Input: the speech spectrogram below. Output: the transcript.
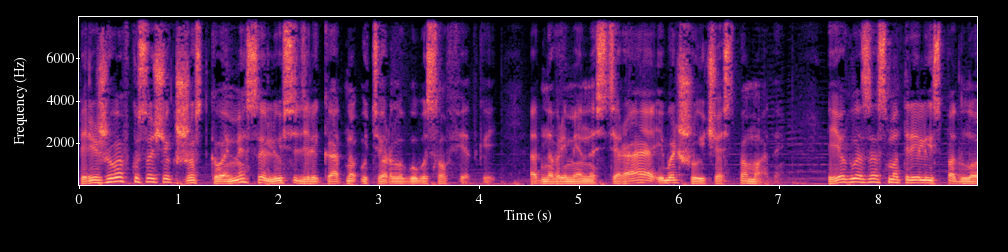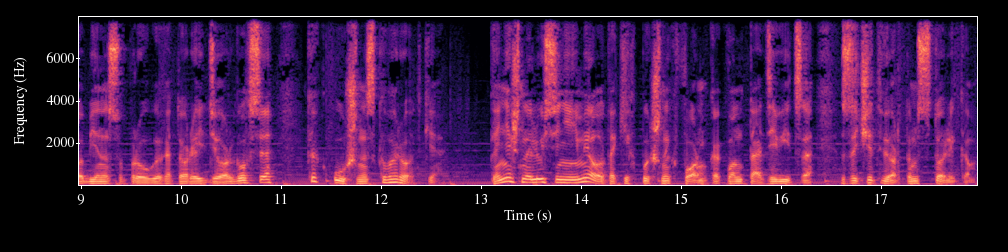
Переживав кусочек жесткого мяса, Люся деликатно утерла губы салфеткой, одновременно стирая и большую часть помады. Ее глаза смотрели из-под лобья на супруга, который дергался, как уж на сковородке. Конечно, Люси не имела таких пышных форм, как вон та девица за четвертым столиком.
